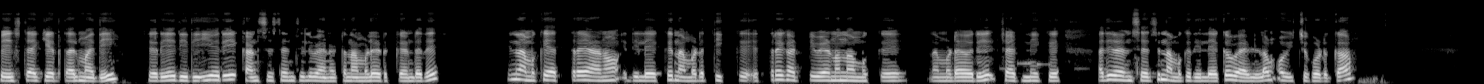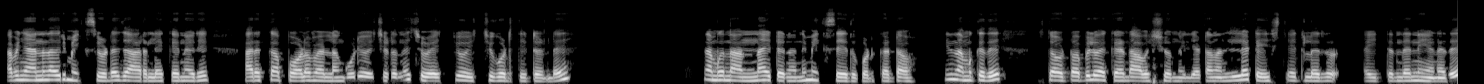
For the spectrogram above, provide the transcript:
പേസ്റ്റ് ആക്കി എടുത്താൽ മതി. ചെറിയ രീതി ഈ ഒരു കൺസിസ്റ്റൻസിയിൽ വേണം കേട്ടോ നമ്മൾ എടുക്കേണ്ടത്. ഇനി നമുക്ക് എത്രയാണോ ഇതിലേക്ക് നമ്മുടെ തിക്ക് എത്ര കട്ടി വേണോ നമുക്ക് നമ്മുടെ ഒരു ചട്നിക്ക് അതിനനുസരിച്ച് നമുക്ക് ഇതിലേക്ക് വെള്ളം ഒഴിച്ചു കൊടുക്കാം. അപ്പം ഞാനത് ഒരു മിക്സിയുടെ ജാറിലേക്ക് തന്നെ ഒരു അരക്കപ്പോളം വെള്ളം കൂടി ഒഴിച്ചിട്ടൊന്ന് ചുവയ്ക്ക് ഒഴിച്ചു കൊടുത്തിട്ടുണ്ട്. നമുക്ക് നന്നായിട്ട് തന്നെ മിക്സ് ചെയ്ത് കൊടുക്കാം കേട്ടോ ഇനി നമുക്കിത് സ്റ്റൗ ടോപ്പിൽ വെക്കേണ്ട ആവശ്യമൊന്നുമില്ല കേട്ടോ നല്ല ടേസ്റ്റി ആയിട്ടുള്ളൊരു ഐറ്റം തന്നെയാണിത്.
